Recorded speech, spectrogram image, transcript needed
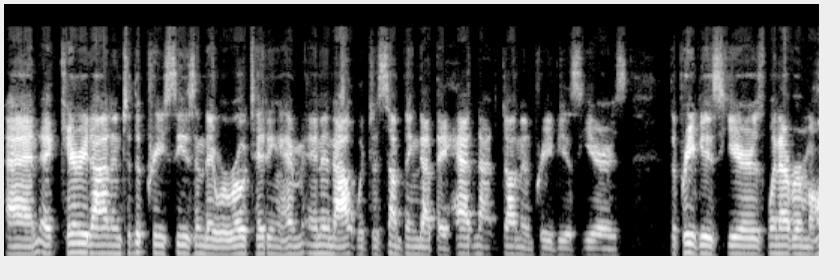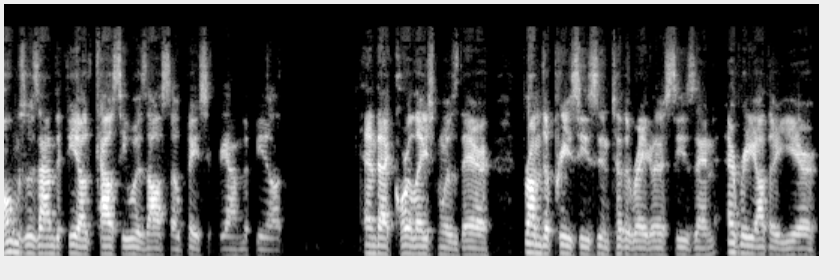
and it carried on into the preseason. They were rotating him in and out, which is something that they had not done in previous years. The previous years, whenever Mahomes was on the field, Kelce was also basically on the field. And that correlation was there from the preseason to the regular season every other year.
